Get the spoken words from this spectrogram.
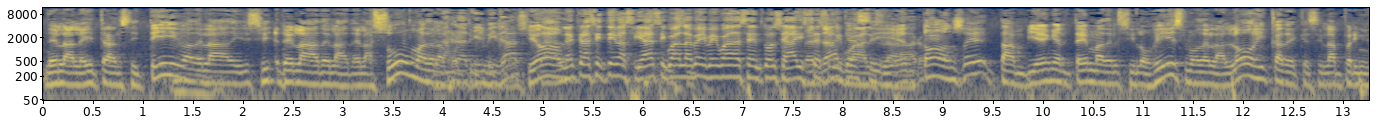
De la ley transitiva, de la, de la, de la, de la suma, de la, La relatividad. La multiplicación. letra transitiva, si hace igual a B, B igual a C, entonces ahí se ¿Verdad son que iguales. sí? Claro. Entonces, también el tema del silogismo, de la lógica, de que si la prim-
